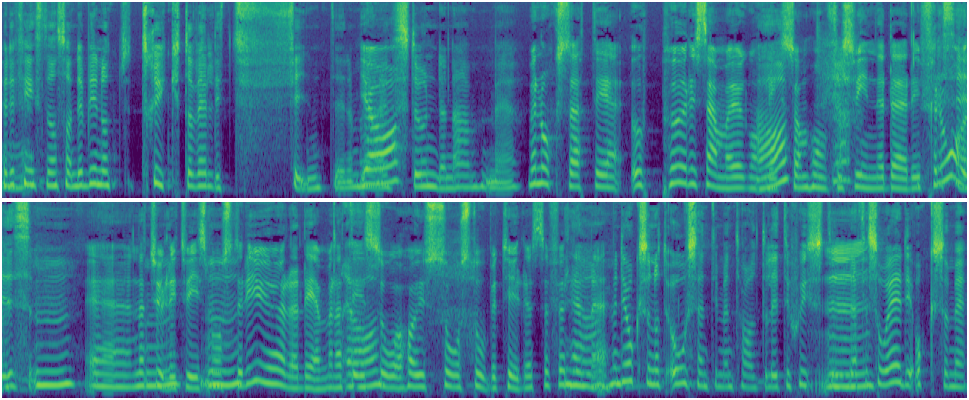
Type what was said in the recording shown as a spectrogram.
Men det finns någon sån, det blir något tryggt och väldigt fint i de här Ja. stunderna. Med, Men också att det upphör i samma ögonblick Ja. som hon försvinner därifrån. Mm. Eh, naturligtvis måste det ju göra det. Men att det är Ja. så, har ju så stor betydelse för henne. men det är också något osentimentalt och lite schysst Mm. det. Därför så är det också med,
